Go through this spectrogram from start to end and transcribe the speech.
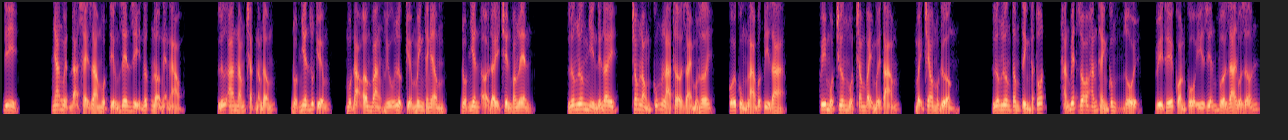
đi. Nha nguyệt đã xảy ra một tiếng rên dị nức nở nghẹn nào lữ an nắm chặt nắm đấm, đột nhiên rút kiếm, một đạo âm vang hữu lực kiếm minh thanh âm, đột nhiên ở đây trên vang lên. Lương lương nhìn đến đây, trong lòng cũng là thở dài một hơi, cuối cùng là bước đi ra. Quy một chương một trăm bảy mươi tám, mệnh treo một đường. Lương lương tâm tình thật tốt, hắn biết rõ hắn thành công rồi, vì thế còn cố ý diễn vừa ra đùa giỡn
